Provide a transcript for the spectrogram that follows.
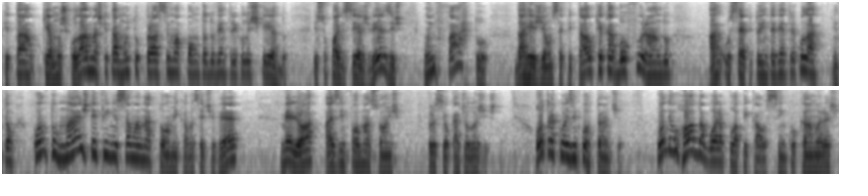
que, tá, que é muscular, mas que está muito próximo à ponta do ventrículo esquerdo. Isso pode ser, às vezes, um infarto da região septal que acabou furando o septo interventricular. Então, quanto mais definição anatômica você tiver, melhor as informações para o seu cardiologista. Outra coisa importante, quando eu rodo agora para o apical cinco câmaras,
